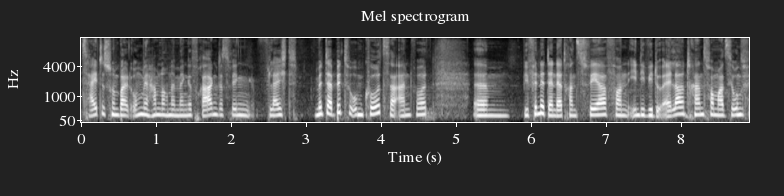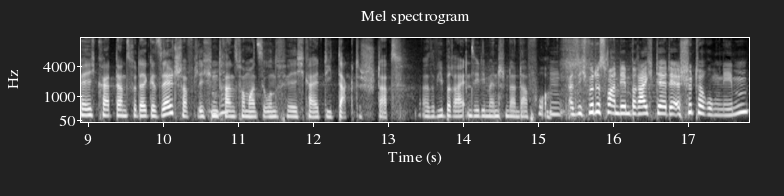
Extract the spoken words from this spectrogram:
Zeit ist schon bald um, wir haben noch eine Menge Fragen, deswegen vielleicht mit der Bitte um kurze Antwort. Ähm, wie findet denn der Transfer von individueller Transformationsfähigkeit dann zu der gesellschaftlichen mhm. Transformationsfähigkeit didaktisch statt? Also wie bereiten Sie die Menschen dann da vor? Mhm. Also ich würde es mal an den Bereich der, der Erschütterung nehmen,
